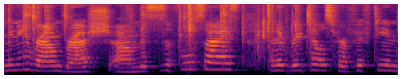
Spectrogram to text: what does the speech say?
mini round brush. Um, this is a full size and it retails for $15.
